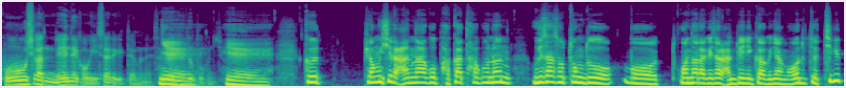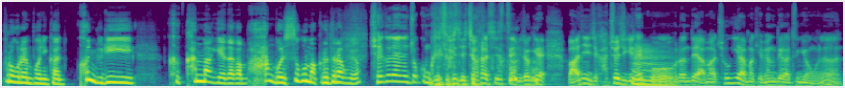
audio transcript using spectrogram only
그 시간 내내 거기 있어야 되기 때문에 상당히 예. 힘든 부분이죠. 예. 그 병실 안하고 바깥하고는 의사소통도 뭐 원활하게 잘 안 되니까 그냥 어느 저 TV 프로그램 보니까 큰 유리 그 칸막이에다가 막 뭘 쓰고 막 그러더라고요. 최근에는 조금 그래서 이제 전화 시스템 이런 게 많이 이제 갖춰지긴 음. 했고 그런데 아마 초기 아마 개명대 같은 경우는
